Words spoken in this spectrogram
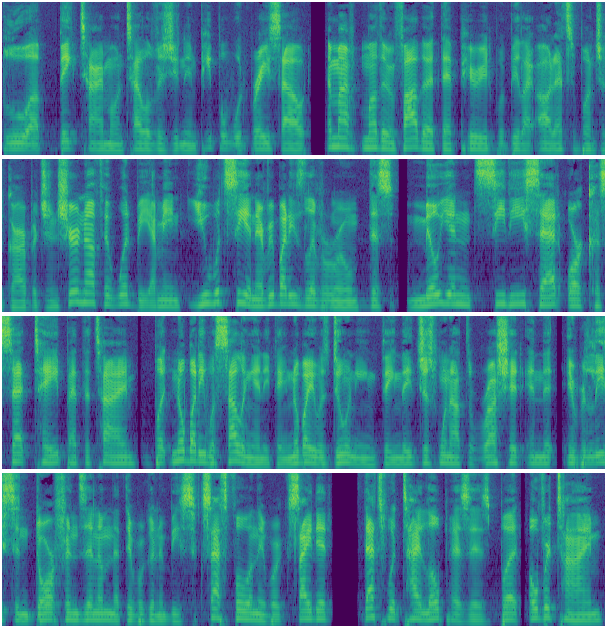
blew up big time on television, and people would race out and my mother and father at that period would be like, oh, that's a bunch of garbage. And sure enough, it would be. I mean, you would see in everybody's living room this million CD set or cassette tape at the time, but nobody was selling anything. Nobody was doing anything. They just went out to rush it and it released endorphins in them that they were going to be successful and they were excited. That's what Tai Lopez is. But over time,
